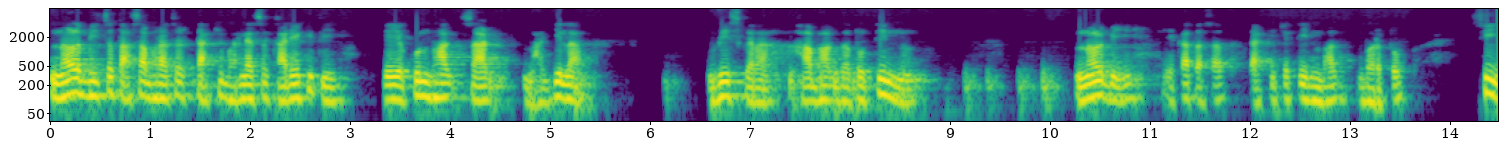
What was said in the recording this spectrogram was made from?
नळ बीचं तासाभराचं टाकी भरण्याचं कार्य किती? हे एकूण भाग साठ भागीला वीस करा. हा भाग जातो तीन. नळ बी एका तासात टाकीचे तीन भाग भरतो. सी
